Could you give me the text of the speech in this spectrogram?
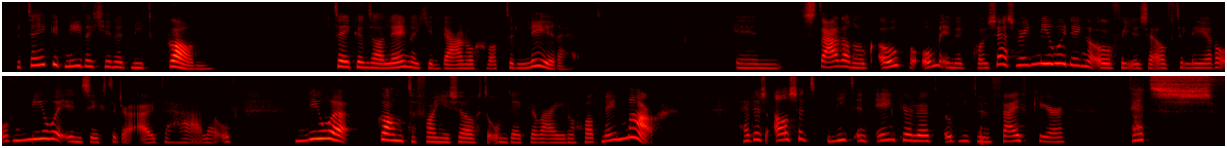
Dat betekent niet dat je het niet kan. Het betekent alleen dat je daar nog wat te leren hebt. En sta dan ook open om in het proces weer nieuwe dingen over jezelf te leren of nieuwe inzichten eruit te halen of nieuwe kanten van jezelf te ontdekken waar je nog wat mee mag. dus als het niet in één keer lukt, ook niet in vijf keer, that's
